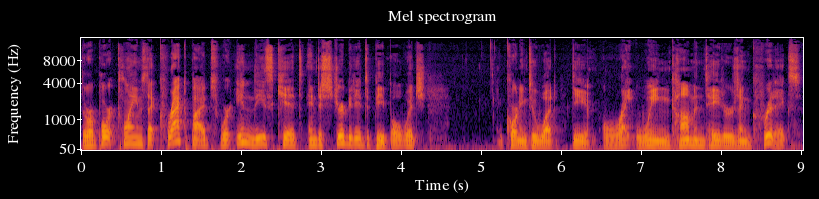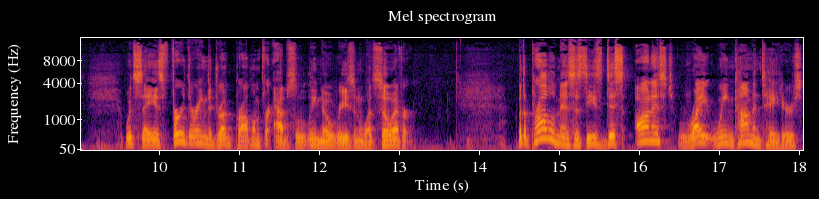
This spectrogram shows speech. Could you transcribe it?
The report claims that crack pipes were in these kits and distributed to people, which, according to what the right wing commentators and critics would say, is furthering the drug problem for absolutely no reason whatsoever. But the problem is, is these dishonest right wing commentators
